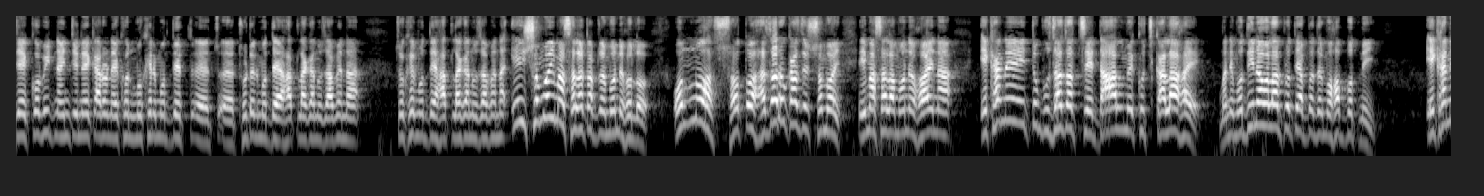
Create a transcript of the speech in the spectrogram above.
যে কোভিড নাইন্টিনের কারণে এখন মুখের মধ্যে ঠোঁটের মধ্যে হাত লাগানো যাবে না, চোখের মধ্যে হাত লাগানো যাবে না। এই সময় মাসালাটা আপনার মনে হলো, অন্য শত হাজারো কাজের সময় এই মাসালা মনে হয় না। এখানেই তো বোঝা যাচ্ছে, ডাল মে কুচ কালা হয় মানে মদিনাওয়ালার প্রতি আপনাদের মহব্বত নেই। এখানে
